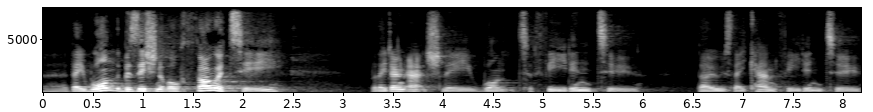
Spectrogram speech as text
Uh, they want the position of authority, but they don't actually want to feed into those they can feed into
